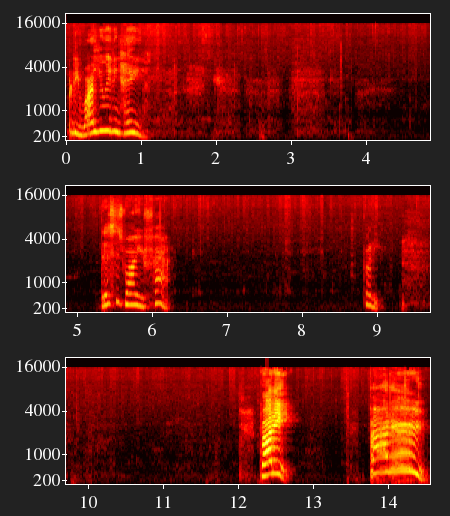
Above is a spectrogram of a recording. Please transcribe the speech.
Buddy, why are you eating hay? This is why you're fat. Buddy. Buddy! Buddy!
